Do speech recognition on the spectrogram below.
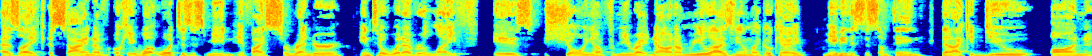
as like a sign of okay what what does this mean if I surrender into whatever life is showing up for me right now and I'm realizing I'm like okay maybe this is something that I could do on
